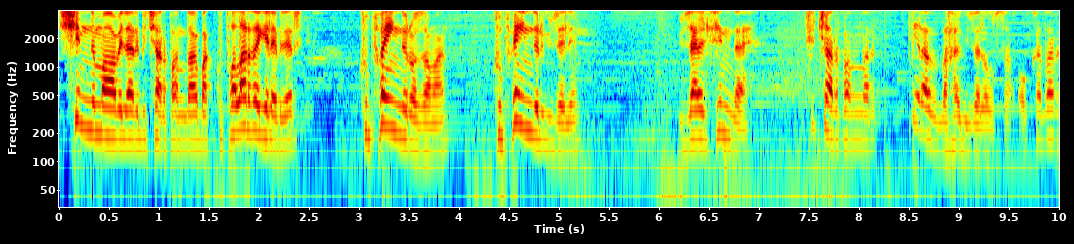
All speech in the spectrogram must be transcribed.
Şimdi maviler bir çarpan daha. Bak kupalar da gelebilir. Kupa indir o zaman. Kupa indir güzelim. Güzelsin de. Şu çarpanlar biraz daha güzel olsa o kadar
